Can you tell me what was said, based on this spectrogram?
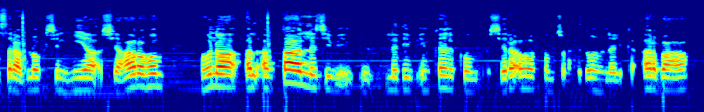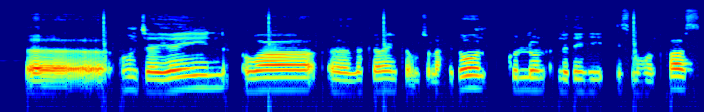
أسرع بلوك تشين هي شعارهم. هنا الأبطال التي الذي بإمكانكم شراؤه كما تلاحظون هنالك أنثيين آه، وذكرين آه، كما تلاحظون كل لديه اسمه الخاص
